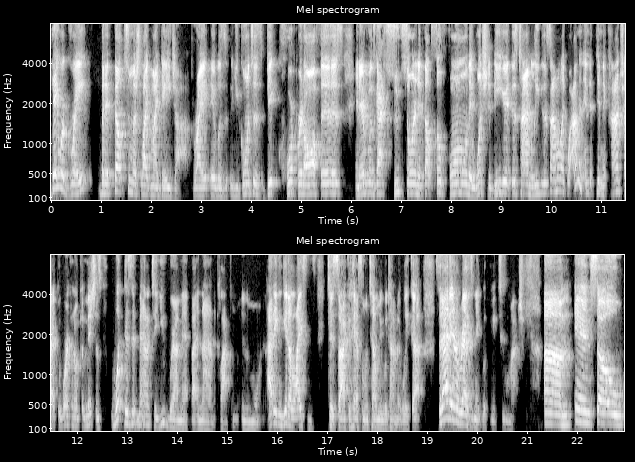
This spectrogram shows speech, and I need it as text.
They were great, but it felt too much like my day job right? It was you go into this big corporate office and everyone's got suits on and it felt so formal and they want you to be here at this time and leave at this time. I'm like, well, I'm an independent contractor working on commissions. What does it matter to you where I'm at by nine o'clock in the morning? I didn't get a license to so I could have someone tell me what time to wake up. So that didn't resonate with me too much. Um, and so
